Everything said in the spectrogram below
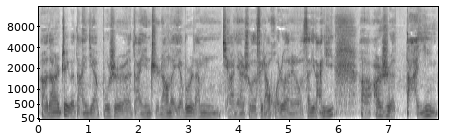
啊，当然这个打印机啊不是打印纸张的，也不是咱们前两年说的非常火热的那种 3D 打印机啊，而是打印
